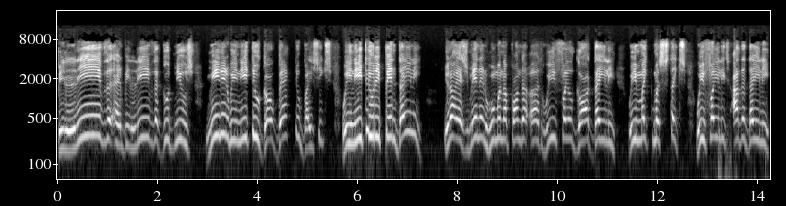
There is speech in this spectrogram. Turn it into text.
believe the, and believe the good news. Meaning we need to go back to basics. We need to repent daily you know, as men and women upon the earth, we fail God daily. We make mistakes. We fail each other daily.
